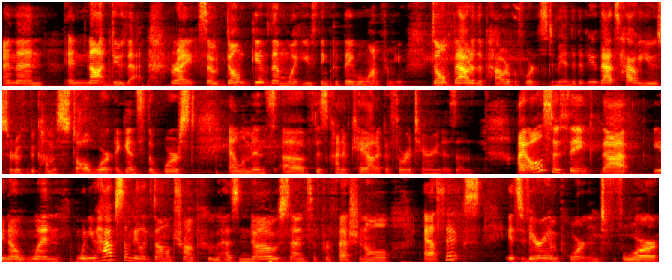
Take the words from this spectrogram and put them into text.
and then and not do that, right? So don't give them what you think that they will want from you. Don't bow to the power before it's demanded of you. That's how you sort of become a stalwart against the worst elements of this kind of chaotic authoritarianism. I also think that you know when when you have somebody like Donald Trump who has no sense of professional ethics, it's very important for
